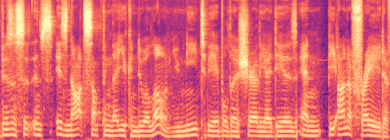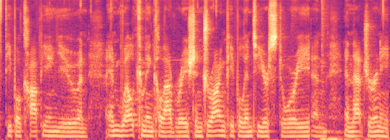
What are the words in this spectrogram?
business is, is not something that you can do alone. You need to be able to share the ideas and be unafraid of people copying you and, and welcoming collaboration, drawing people into your story story and and that journey.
